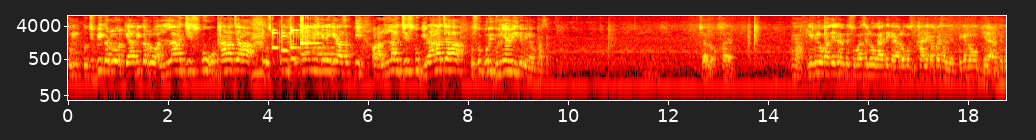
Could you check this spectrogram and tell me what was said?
तुम कुछ भी कर लो और क्या भी कर लो अल्लाह जिसको उठाना चाहा उसको पूरी दुनिया मिलके नहीं गिरा सकती। और अल्लाह जिसको गिराना चाहा उसको पूरी दुनिया मिलके भी नहीं उठा सकती। चलो खैर। हाँ ये भी लोग देख रहे थे सुबह से लोग आए थे क्या लोगों से खाने का पैसा लेते क्या लोगों को खिला रहे थे तो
